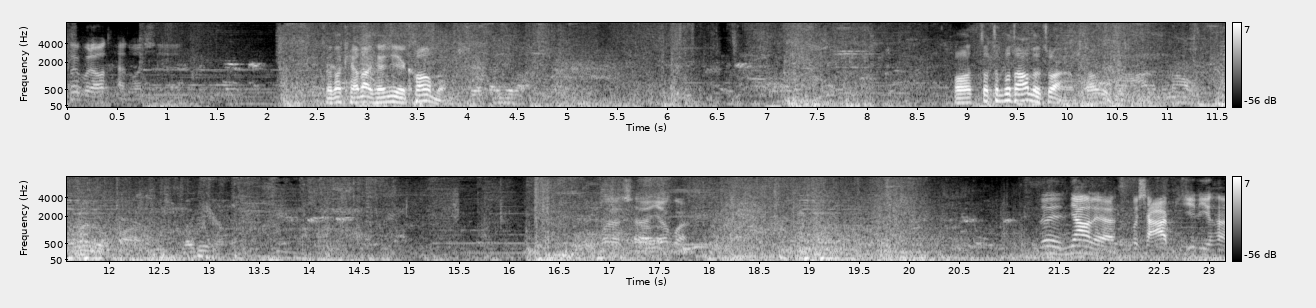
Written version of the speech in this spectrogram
回不了太多血，叫他开大前进扛吧。哦，这这不打着转，不打着转。我这吃的野怪。人娘嘞，不瞎逼的很。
